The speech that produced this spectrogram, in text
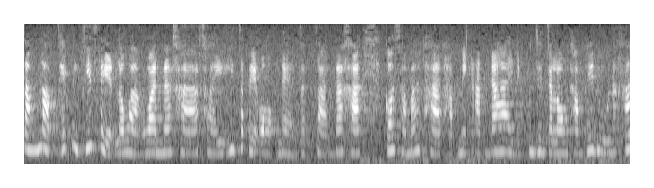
สำหรับเทคนิคพิเศษระหว่างวันนะคะ ใครที่จะไปออกแดดจัดๆนะคะ ก็สามารถทาทับเมคอัพได้ เดี๋ยวคุณเจนจะลองทำให้ดูนะคะ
